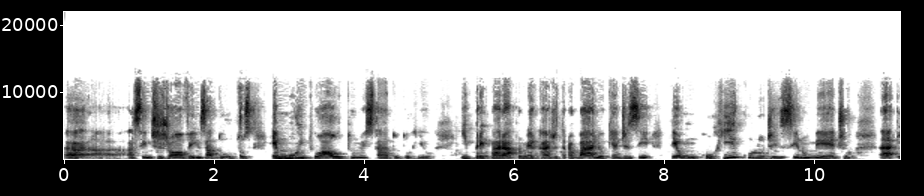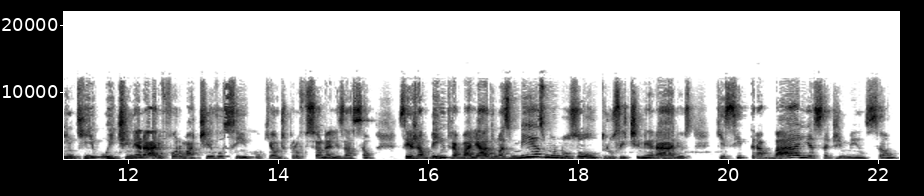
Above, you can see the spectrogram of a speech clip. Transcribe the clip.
ah, assim, de jovens adultos, é muito alto no estado do Rio. E preparar para o mercado de trabalho quer dizer ter um currículo de ensino médio ah, em que o itinerário formativo 5, que é o de profissionalização, seja bem trabalhado, mas mesmo nos outros itinerários, que se trabalhe essa dimensão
